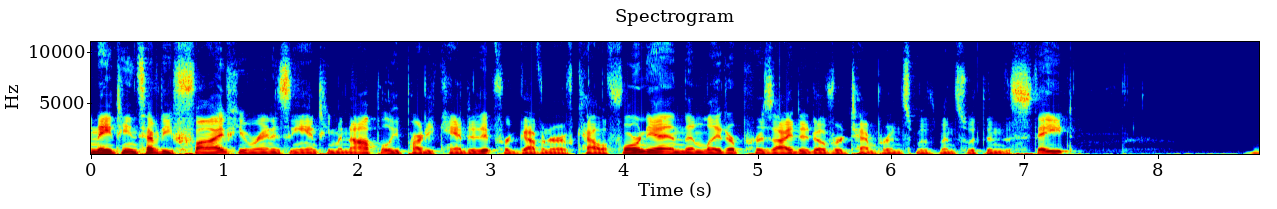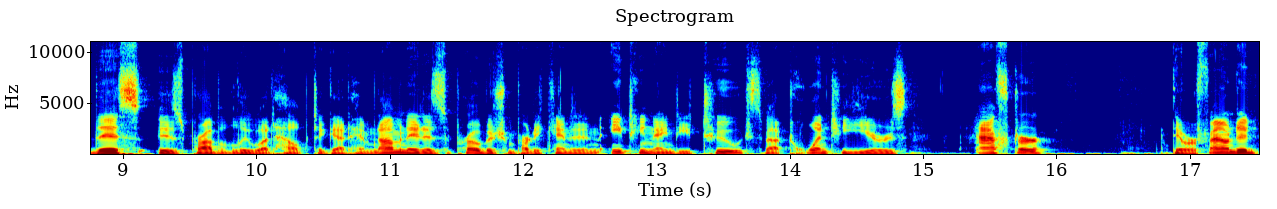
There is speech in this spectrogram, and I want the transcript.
In 1875, he ran as the anti monopoly party candidate for governor of California and then later presided over temperance movements within the state. This is probably what helped to get him nominated as the Prohibition Party candidate in 1892, which is about 20 years after they were founded.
